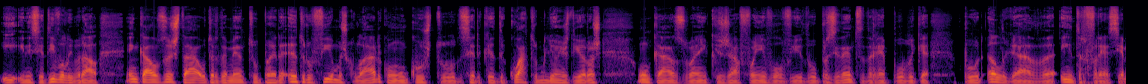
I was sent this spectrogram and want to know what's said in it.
e Iniciativa Liberal. Em causa está o tratamento para atrofia muscular, com um custo de cerca de 4 milhões de euros, um caso em que já foi envolvido o Presidente da República por alegada interferência.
